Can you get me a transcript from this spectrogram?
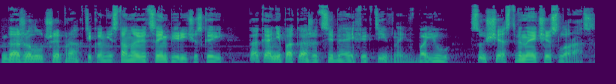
Даже лучшая практика не становится эмпирической, пока не покажет себя эффективной в бою существенное число раз.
